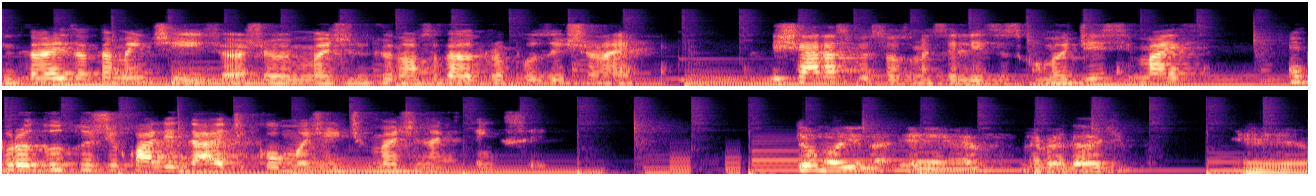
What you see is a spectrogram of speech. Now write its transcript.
Então é exatamente isso. Eu acho, eu imagino que o nosso value proposition é deixar as pessoas mais felizes, como eu disse, mas com produtos de qualidade como a gente imagina que tem que ser. Então, Marina, é, na verdade, é,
